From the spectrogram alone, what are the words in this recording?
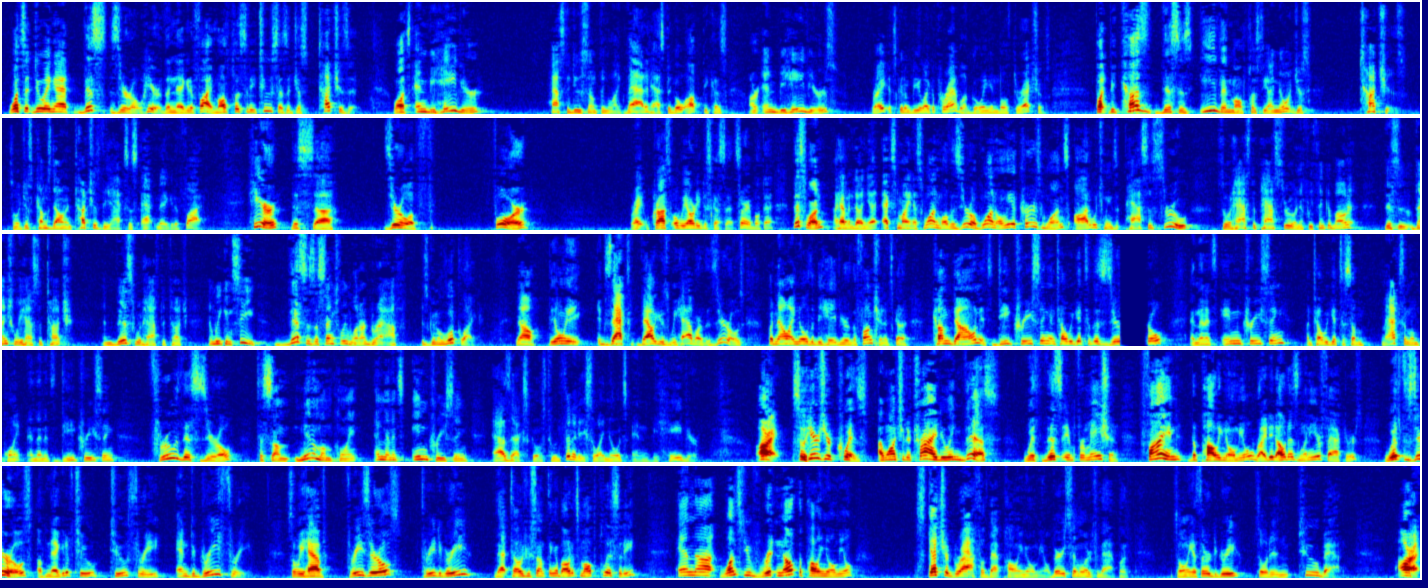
What's it doing at this 0 here, the negative 5? Multiplicity 2 says it just touches it. Well, its end behavior has to do something like that. It has to go up because our end behaviors, right, it's going to be like a parabola going in both directions. But because this is even multiplicity, I know it just touches. So it just comes down and touches the axis at negative 5. Here, this uh, 0 of 4, right, cross, oh, we already discussed that. Sorry about that. This one, I haven't done yet, x minus 1. Well, the 0 of 1 only occurs once, odd, which means it passes through, so it has to pass through. And if we think about it, this eventually has to touch, and this would have to touch. And we can see this is essentially what our graph is going to look like. Now, the only exact values we have are the zeros, but now I know the behavior of the function. It's going to come down, it's decreasing until we get to this zero, and then it's increasing until we get to some maximum point, and then it's decreasing through this zero to some minimum point, and then it's increasing as x goes to infinity, so I know its end behavior. All right, so here's your quiz. I want you to try doing this with this information. Find the polynomial, write it out as linear factors, with zeros of negative 2, 2, 3, and degree 3. So we have three zeros, 3 degree. That tells you something about its multiplicity. And uh, once you've written out the polynomial, sketch a graph of that polynomial. Very similar to that, but it's only a third degree, so it isn't too bad. All right,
